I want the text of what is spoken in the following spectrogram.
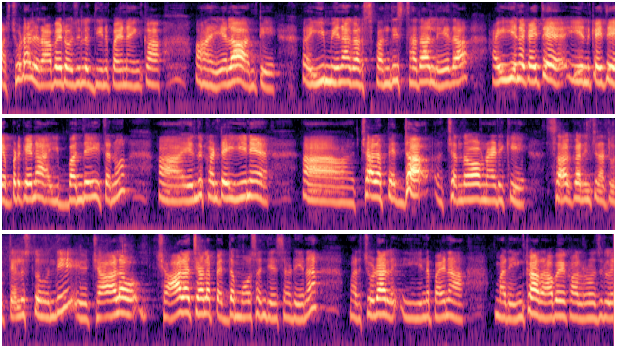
మరి చూడాలి రాబోయే రోజుల్లో దీనిపైన ఇంకా ఎలా అంటే ఈ మీనా గారు స్పందిస్తారా లేదా ఈయనకైతే ఈయనకైతే ఎప్పటికైనా ఇబ్బందే ఇతను. ఎందుకంటే ఈయనే చాలా పెద్ద చంద్రబాబు నాయుడికి సహకరించినట్లు తెలుస్తూ ఉంది. చాలా చాలా చాలా పెద్ద మోసం చేశాడు ఈయన. మరి చూడాలి ఈయన పైన మరి ఇంకా రాబోయే కాల రోజుల్లో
